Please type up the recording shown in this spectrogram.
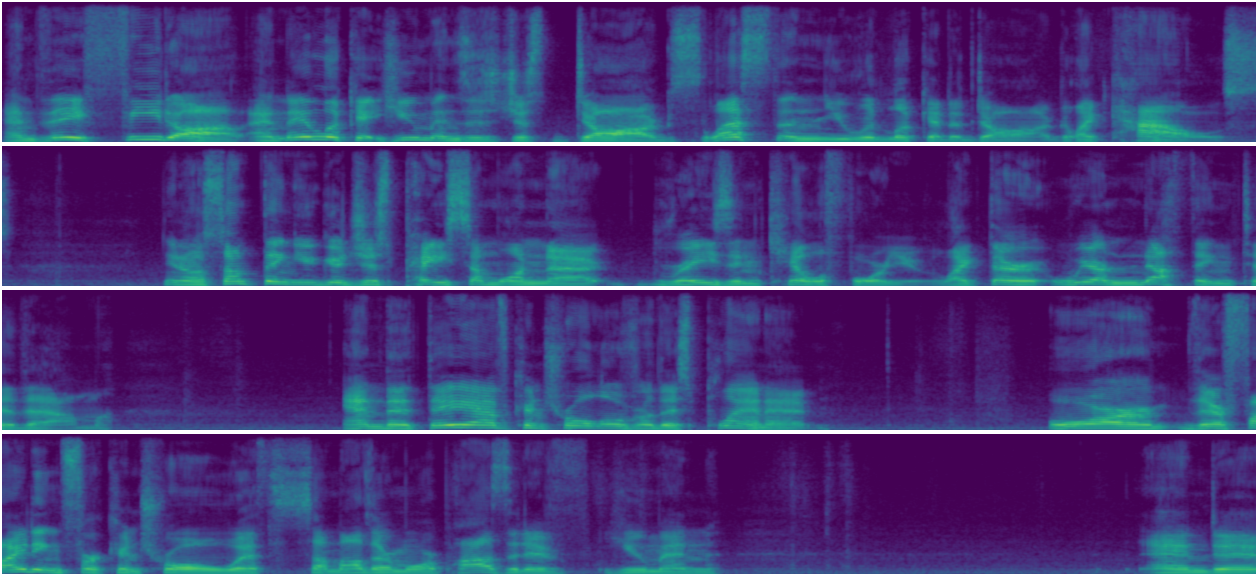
and they feed off and they look at humans as just dogs, less than you would look at a dog, like cows. You know, something you could just pay someone to raise and kill for you. Like they're we are nothing to them. And that they have control over this planet or they're fighting for control with some other more positive human and uh,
